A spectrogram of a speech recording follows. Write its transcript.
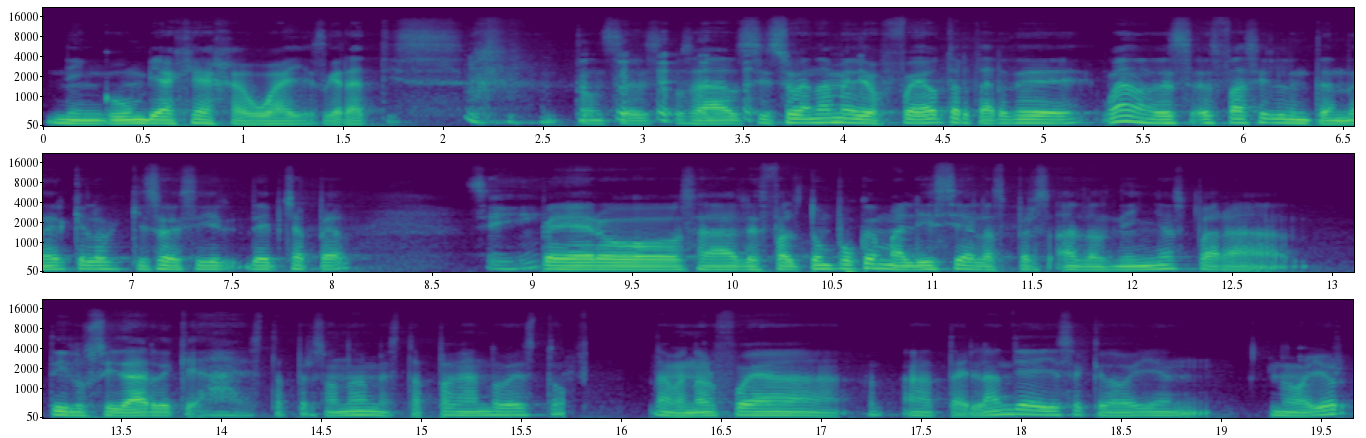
ningún viaje a Hawái es gratis. Entonces, o sea, sí suena medio feo tratar de... Bueno, es, es fácil entender qué es lo que quiso decir Dave Chappelle. Sí. Pero, o sea, les faltó un poco de malicia a las, a los niños para dilucidar de que, ah, esta persona me está pagando esto. La menor fue a, a Tailandia y ella se quedó ahí en Nueva York.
